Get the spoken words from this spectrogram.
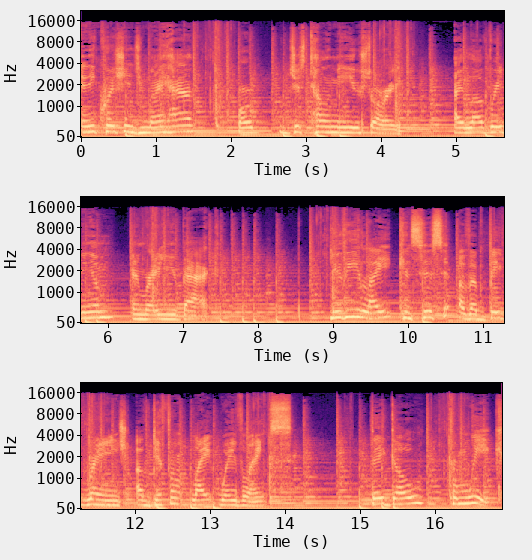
any questions you might have or just telling me your story. I love reading them and writing you back. UV light consists of a big range of different light wavelengths. They go from weak,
